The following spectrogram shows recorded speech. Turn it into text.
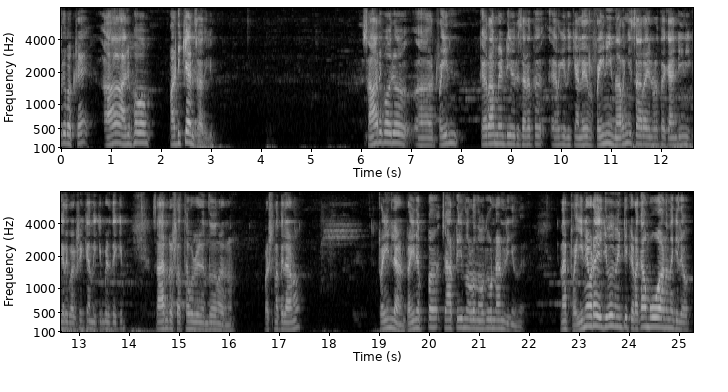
ഒരു പക്ഷേ ആ അനുഭവം പഠിക്കാൻ സാധിക്കും. സാറിപ്പോൾ ഒരു ട്രെയിൻ കയറാൻ വേണ്ടി ഒരു സ്ഥലത്ത് ഇറങ്ങി നിൽക്കാൻ അല്ലെങ്കിൽ ട്രെയിനിൽ നിന്ന് ഇറങ്ങി സാർ അതിനടുത്തെ ക്യാന്റീനിൽ കയറി ഭക്ഷിക്കാൻ നിൽക്കുമ്പോഴത്തേക്കും സാറിന്റെ ശ്രദ്ധ മുഴുവൻ പറയണം ഭക്ഷണത്തിലാണോ? ട്രെയിനിലാണ്. ട്രെയിൻ എപ്പോൾ ചാർട്ട് ചെയ്യുന്നുള്ളത് നോക്കിക്കൊണ്ടാണ് ഇരിക്കുന്നത്. എന്നാൽ ട്രെയിൻ എവിടെ ഇരുപത് മിനിറ്റ് കിടക്കാൻ പോവുകയാണെന്നെങ്കിലോ?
